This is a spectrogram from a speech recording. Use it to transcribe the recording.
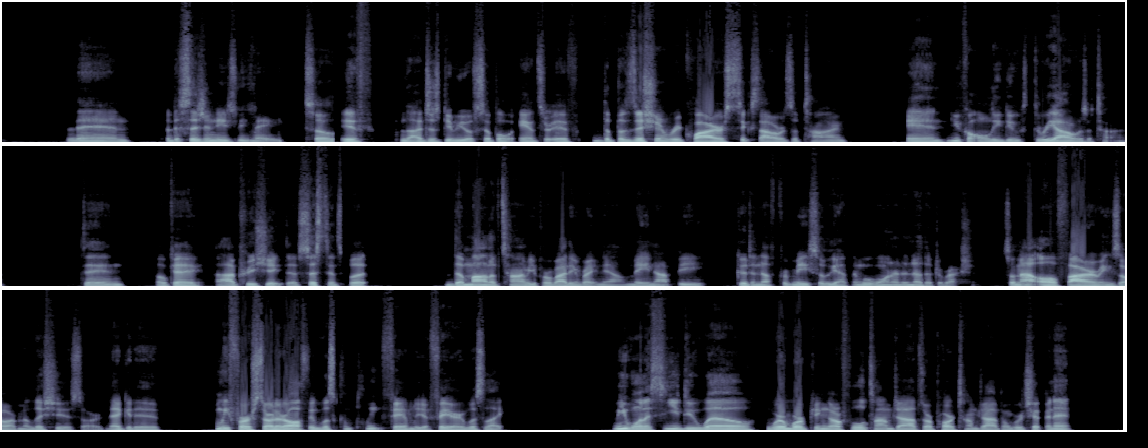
then a decision needs to be made. So if I just give you a simple answer, if the position requires six hours of time and you can only do three hours of time, then okay, I appreciate the assistance, but the amount of time you're providing right now may not be good enough for me. So we have to move on in another direction. So not all firings are malicious or negative. When we first started off, it was complete family affair. It was like, we want to see you do well. We're working our full time jobs, our part time job, and we're chipping in.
